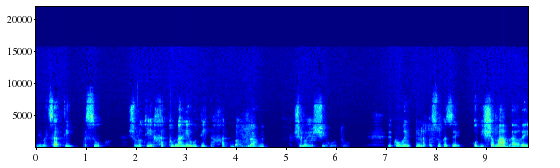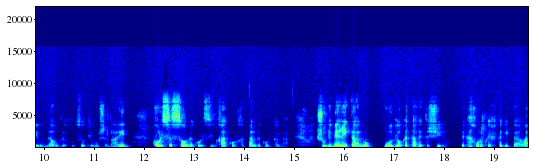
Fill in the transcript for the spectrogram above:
אני מצאתי פסוק, שלא תהיה חתונה יהודית אחת בעולם שלא ישירו אותו. וקוראים לפסוק הזה, עוד יישמע בערי יהודה ובחוצות ירושלים, כל ששון וכל שמחה, כל חתן וכל כלה. כשהוא דיבר איתנו, הוא עוד לא כתב את השיר, וכך הוא לוקח את הגיטרה,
